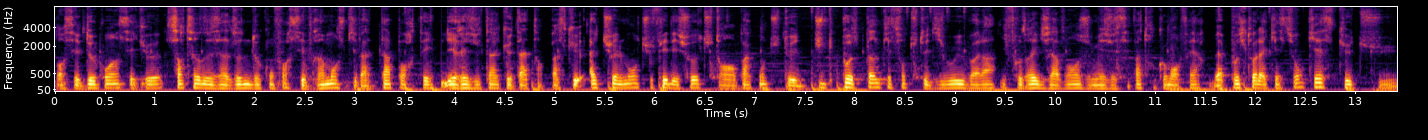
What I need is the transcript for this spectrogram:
dans ces deux points, c'est que sortir de sa zone de confort, c'est vraiment ce qui va t'apporter les résultats que t'attends. Parce que actuellement tu fais des choses, tu t'en rends pas compte, tu te, poses plein de questions, tu te dis oui voilà, il faudrait que j'avance, mais je sais pas trop comment faire. Ben pose-toi la question, qu'est-ce que tu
